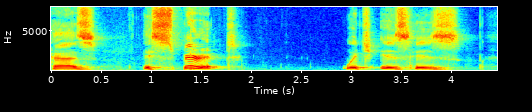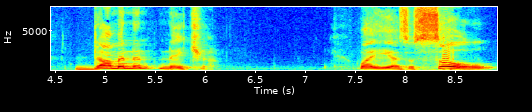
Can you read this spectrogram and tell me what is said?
has a spirit which is his dominant nature, why he has a soul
